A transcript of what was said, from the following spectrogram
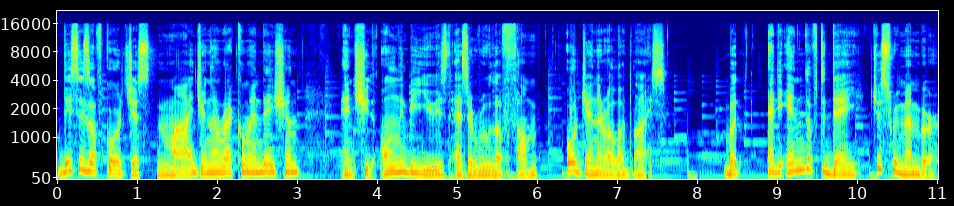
This is of course just my general recommendation and should only be used as a rule of thumb or general advice. But at the end of the day, just remember,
